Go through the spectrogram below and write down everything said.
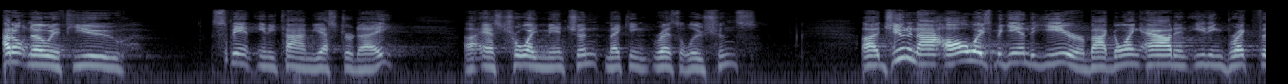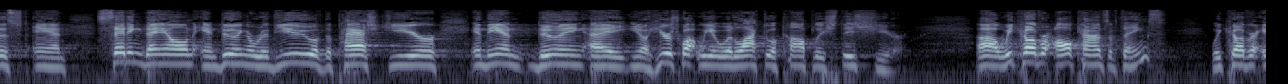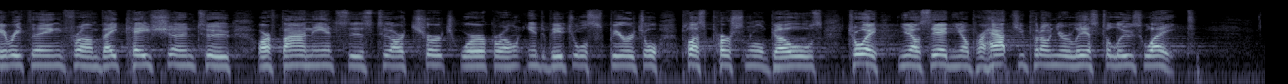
I don't know if you spent any time yesterday, uh, as Troy mentioned, making resolutions. Uh, June and I always begin the year by going out and eating breakfast and sitting down and doing a review of the past year and then doing a, you know, here's what we would like to accomplish this year. Uh, we cover all kinds of things. We cover everything from vacation to our finances to our church work, our own individual spiritual plus personal goals. Troy, you know, said, you know, perhaps you put on your list to lose weight.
